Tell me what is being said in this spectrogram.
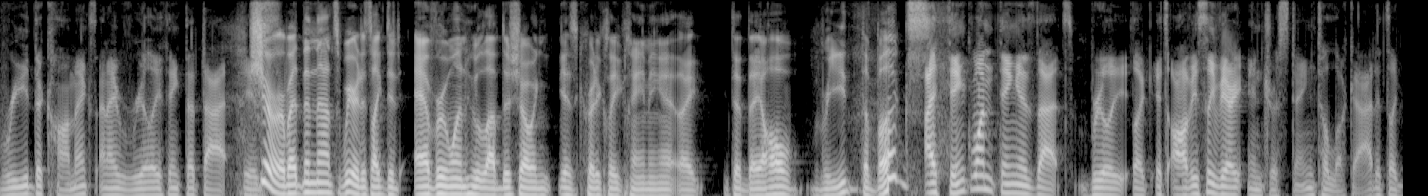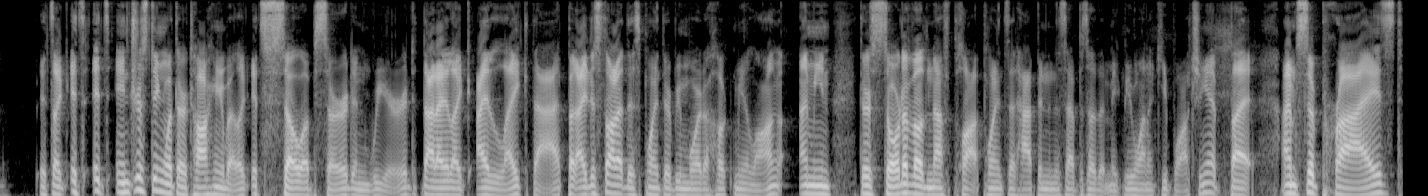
read the comics, and I really think that that is Sure, but then that's weird. It's like, did everyone who loved the show and is critically claiming it, like, did they all read the books? I think one thing is that's really like it's obviously very interesting to look at. It's like it's like it's it's interesting what they're talking about. Like it's so absurd and weird that I like I like that. But I just thought at this point there'd be more to hook me along. I mean, there's sort of enough plot points that happen in this episode that make me want to keep watching it. But I'm surprised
